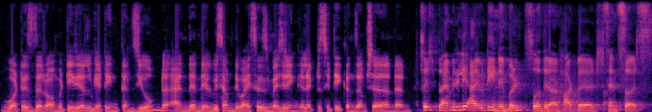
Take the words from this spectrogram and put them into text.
what is the raw material getting consumed and then there'll be some devices measuring electricity consumption and so it's primarily iot enabled. So there are hardware sensors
